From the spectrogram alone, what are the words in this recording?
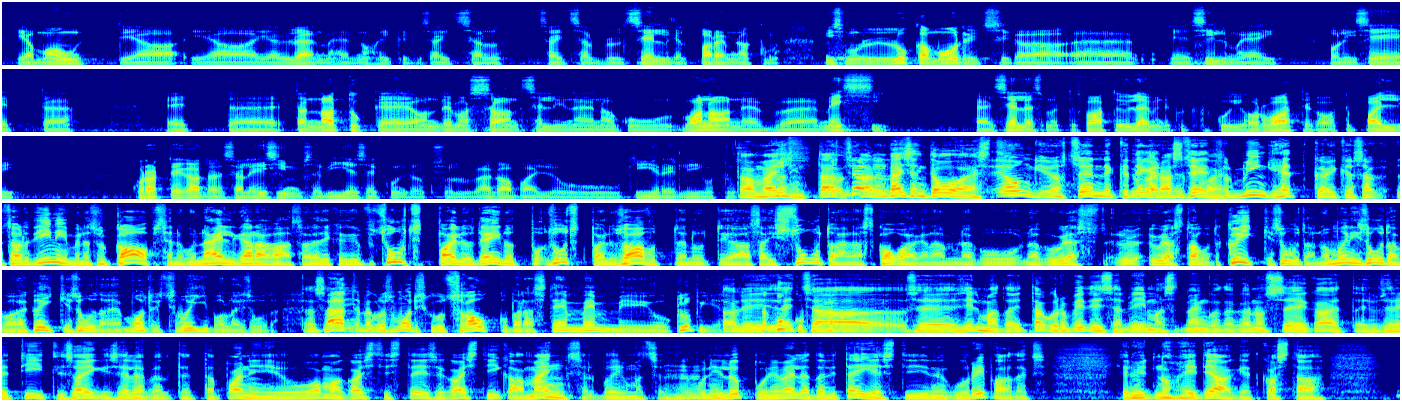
ja Mount ja, ja, ja ülejäänud mehed, noh, ikkagi said seal said seal selgelt paremini hakkama. mis mul Luka Modritšiga äh, silma jäi, oli see, et, et äh, ta natuke on temast saanud selline nagu vananev äh, Messi äh,. selles mõttes vaata üleminekut, kui Horvaatia kaotab palli kurat, ega ta seal esimese viie sekundi jooksul väga palju kiireid liigutusi. ta on väsinud, ta, ta on väsinud hooajast. ongi, noh, see on ikka tegelikult see, et sul mingi hetk ikka sa, sa oled inimene, sul kaob see nagu nälg ära ka, sa oled ikkagi suhteliselt palju teinud, suhteliselt palju saavutanud ja sa ei suuda ennast kogu aeg enam nagu, nagu üles, üles taguda, kõik ei suuda, no mõni suudab, aga kõik ei suuda ja Modric võib-olla ei suuda. Mäletame, kuidas Modric kukkus auku pärast MM-i ju klubi. ta oli täitsa, see silmad olid tagurpidi seal viimased mängud, aga noh, see ka, et ta ju selle tiitli saigi selle pealt, et ta pani ju oma kastist teise kasti iga mäng seal põhimõtteliselt mm -hmm. kuni lõpuni välja, ta oli täiesti nagu ribadeks. ja nüüd noh, ei teagi, et kas ta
